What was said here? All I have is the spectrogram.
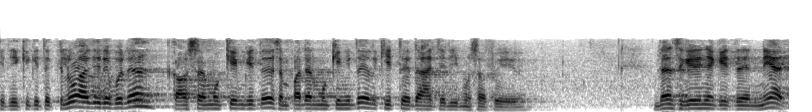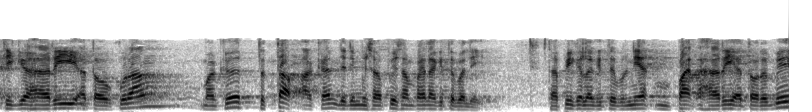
Ketika kita keluar daripada kawasan mukim kita, sempadan mukim kita, kita dah jadi musafir. Dan sekiranya kita niat 3 hari atau kurang, maka tetap akan jadi musafir sampailah kita balik. Tapi kalau kita berniat 4 hari atau lebih,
